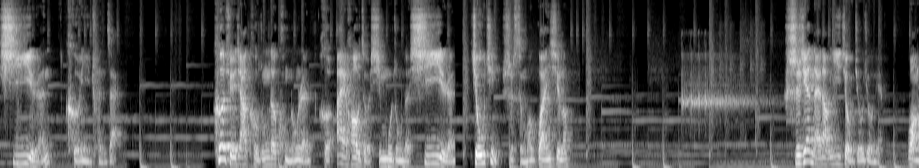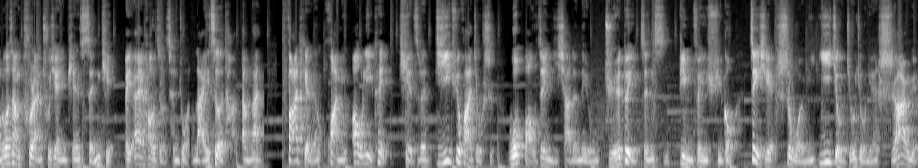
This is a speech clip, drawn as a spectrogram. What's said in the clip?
蜥蜴人可以存在。科学家口中的恐龙人和爱好者心目中的蜥蜴人究竟是什么关系呢？时间来到一九九九年，网络上突然出现一篇神帖，被爱好者称作“莱瑟塔档案”。发帖人化名奥利 K，帖子的第一句话就是：“我保证以下的内容绝对真实，并非虚构。这些是我于一九九九年十二月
